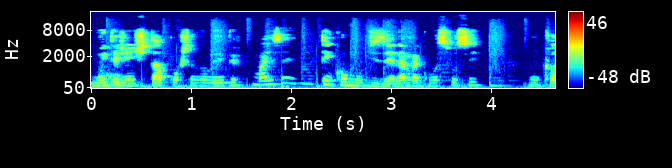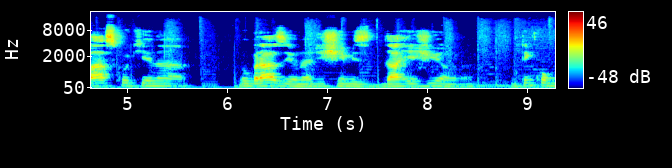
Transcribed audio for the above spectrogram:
muita gente está apostando no Liverpool, mas é, não tem como dizer, né? Mas como se fosse um clássico aqui na, no Brasil, né? De times da região, né? Não tem como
